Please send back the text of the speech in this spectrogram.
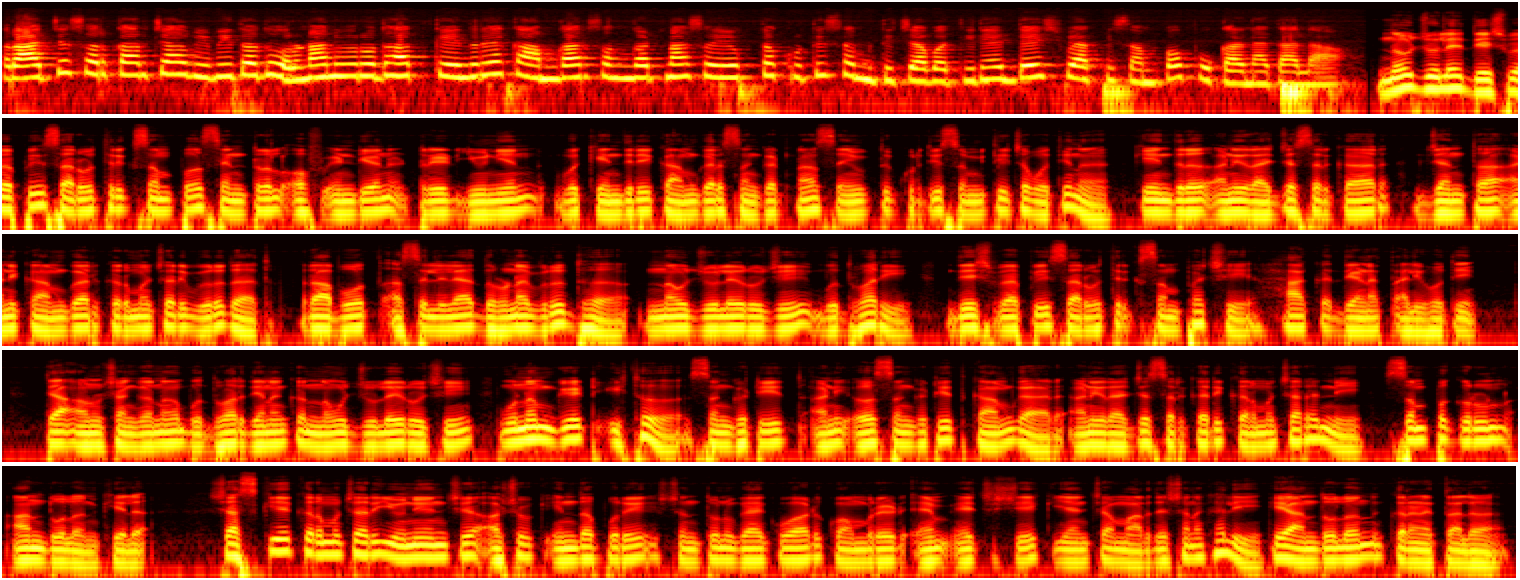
राज्य सरकारच्या विविध धोरणांविरोधात केंद्रीय कामगार संघटना संयुक्त कृती समितीच्या वतीने देशव्यापी संप पुकारण्यात आला. नऊ जुलै देशव्यापी सार्वत्रिक संप central of Indian trade union व केंद्रीय कामगार संघटना संयुक्त कृती समितीच्या वतीनं केंद्र आणि राज्य सरकार जनता आणि कामगार कर्मचारी विरोधात राबवत असलेल्या धोरणाविरुद्ध नऊ जुलै रोजी बुधवारी देशव्यापी सार्वत्रिक संपाची हाक देण्यात आली होती. त्या अनुषंगानं बुधवार दिनांक नऊ जुलै रोजी पूनम गेट इथं संघटित आणि असंघटित कामगार आणि राज्य सरकारी कर्मचाऱ्यांनी संप करून आंदोलन केलं. शासकीय कर्मचारी युनियनचे Ashok Indapure Shantanu Gaikwad comrade M H Shaikh यांच्या मार्गदर्शनाखाली हे आंदोलन करण्यात आलं.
